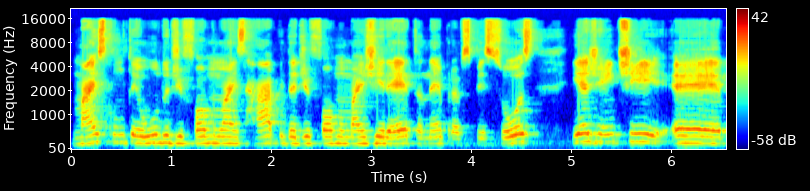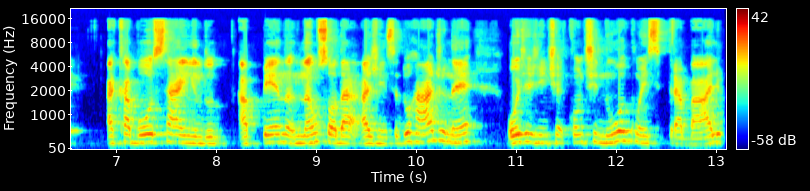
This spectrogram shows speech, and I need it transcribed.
mais conteúdo de forma mais rápida, de forma mais direta né, para as pessoas. E a gente é, acabou saindo apenas, não só da agência do rádio, né? Hoje a gente continua com esse trabalho,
